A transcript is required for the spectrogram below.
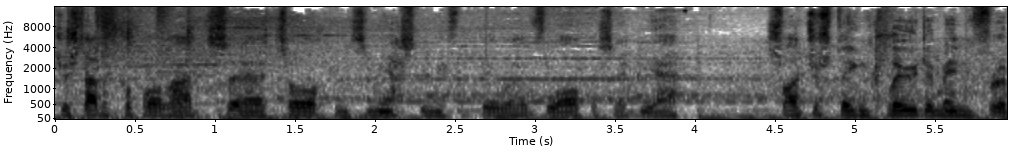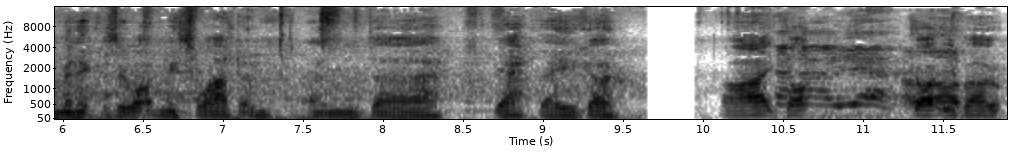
Just had a couple of lads uh, talking to me, asking me if I'd do a vlog. I said, yeah. So I just include them in for a minute because they wanted me to add them. And uh, yeah, there you go. All right, got, yeah. got your vote.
